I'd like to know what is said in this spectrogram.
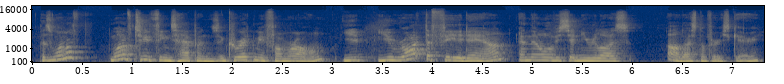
Because one of one of two things happens, and correct me if I'm wrong. You you write the fear down, and then all of a sudden you realise, oh, that's not very scary.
